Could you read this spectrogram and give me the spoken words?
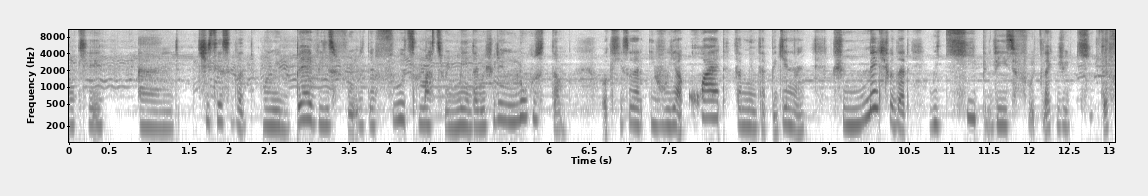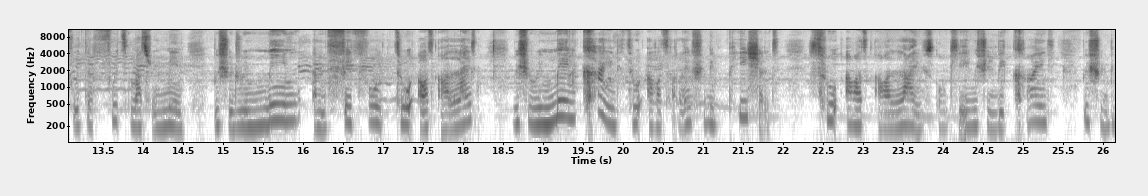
Okay, and Jesus said that when we bear these fruits, the fruits must remain, that we shouldn't lose them. Okay, so that if we acquired them in the beginning, we should make sure that we keep these fruits, like we should keep the fruit, the fruits must remain. We should remain um, faithful throughout our lives. We should remain kind throughout our lives. We should be patient throughout our lives. Okay, we should be kind, we should be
